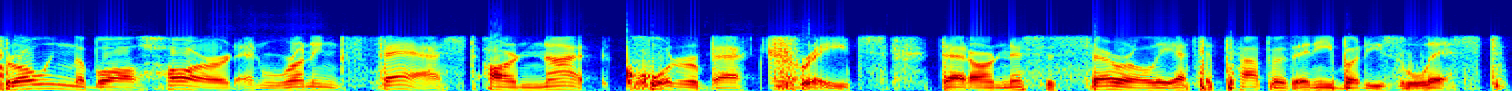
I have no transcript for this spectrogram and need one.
throwing the ball hard and running fast are not quarterback traits that are necessarily at the top of anybody's list.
